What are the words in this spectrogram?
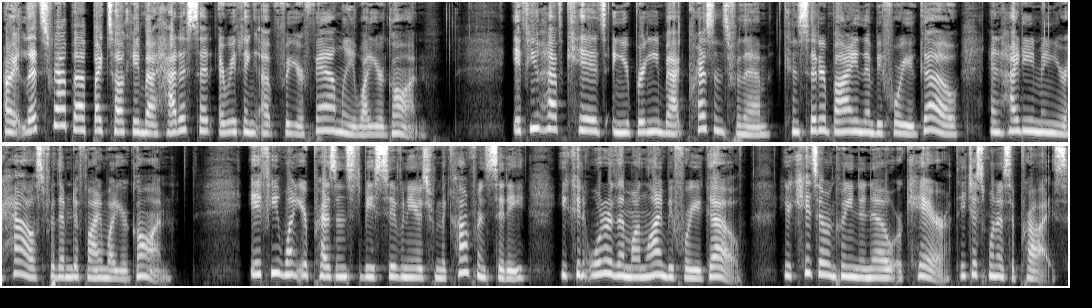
All right, let's wrap up by talking about how to set everything up for your family while you're gone. If you have kids and you're bringing back presents for them, consider buying them before you go and hiding them in your house for them to find while you're gone. If you want your presents to be souvenirs from the conference city, you can order them online before you go. Your kids aren't going to know or care, they just want a surprise.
